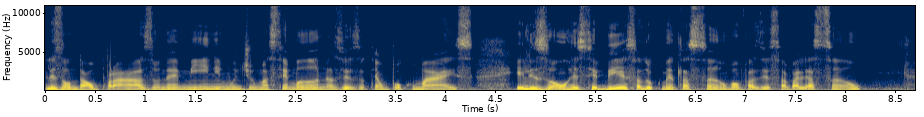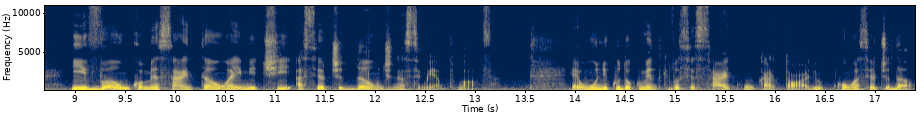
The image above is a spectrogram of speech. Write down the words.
eles vão dar um prazo né, mínimo de uma semana, às vezes até um pouco mais. Eles vão receber essa documentação, vão fazer essa avaliação e vão começar então a emitir a certidão de nascimento nova. É o único documento que você sai com o cartório com a certidão.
